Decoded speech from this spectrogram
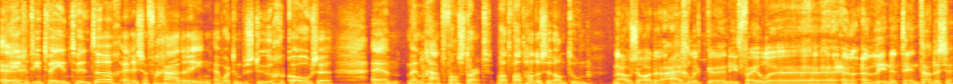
1922, er is een vergadering, er wordt een bestuur gekozen en men gaat van start. Wat, wat hadden ze dan toen? Nou, ze hadden eigenlijk eh, niet veel. eh, een, een linnen tent hadden ze.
